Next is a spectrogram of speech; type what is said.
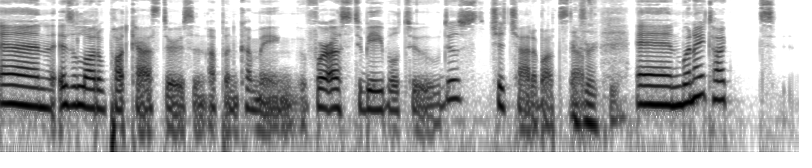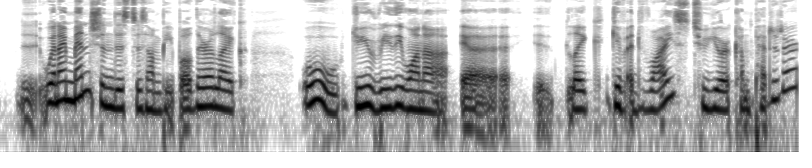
and there's a lot of podcasters and up and coming for us to be able to just chit chat about stuff. Exactly. And when I talked when I mentioned this to some people they're like, "Oh, do you really want to uh, like give advice to your competitor?"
